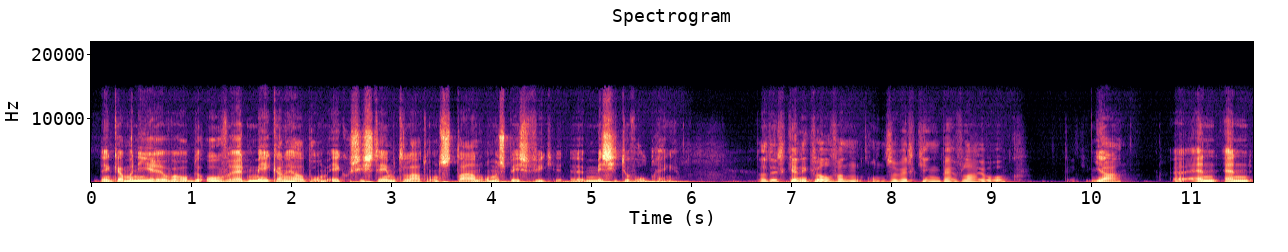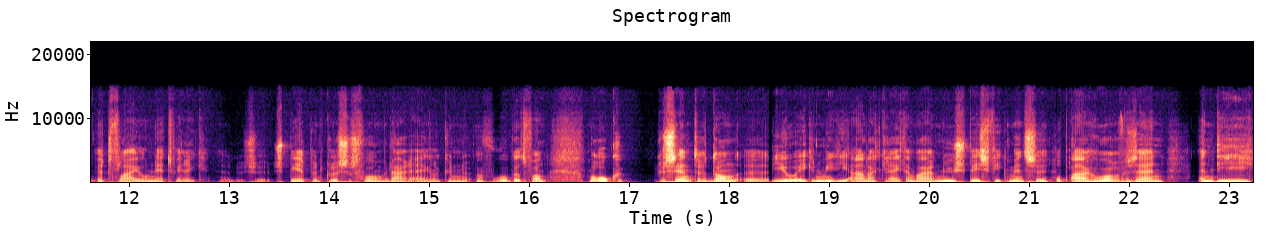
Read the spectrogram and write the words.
Denk aan manieren waarop de overheid mee kan helpen om ecosystemen te laten ontstaan om een specifieke uh, missie te volbrengen. Dat herken ik wel van onze werking bij Flyo ook. Denk ik. Ja, uh, en, en het Flyo-netwerk. dus uh, speerpuntclusters vormen daar eigenlijk een, een, voorbeeld van. Maar ook recenter dan uh, bio-economie die aandacht krijgt en waar nu specifiek mensen op aangeworven zijn. En die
